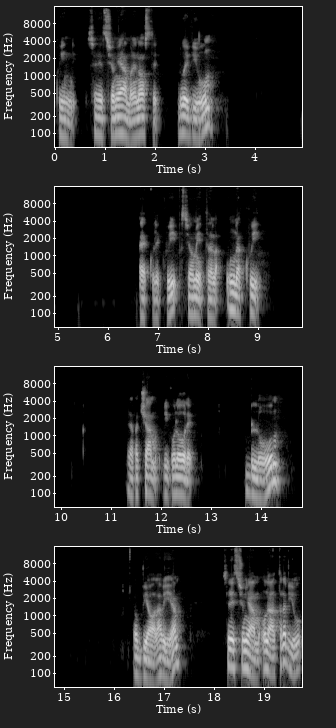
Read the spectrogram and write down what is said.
Quindi selezioniamo le nostre due view eccole qui possiamo metterla una qui. La facciamo di colore blu o viola via. Selezioniamo un'altra view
